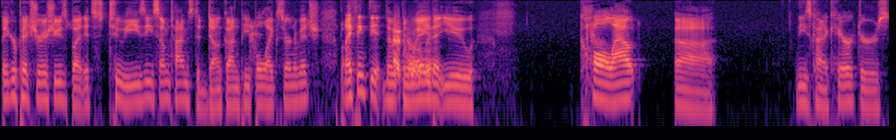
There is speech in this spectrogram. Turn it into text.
bigger picture issues, but it's too easy sometimes to dunk on people like Cernovich. But I think the the, Oh, the way that you call out uh, these kind of characters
